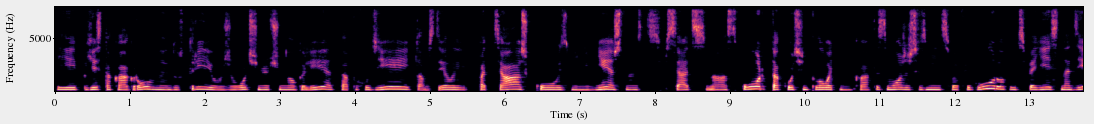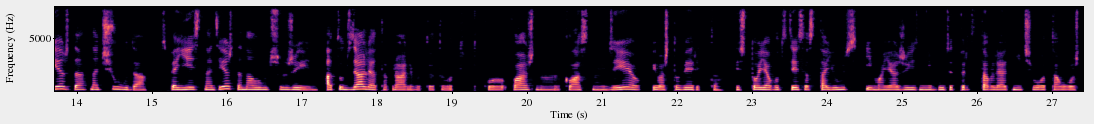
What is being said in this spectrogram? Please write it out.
И есть такая огромная индустрия уже очень-очень много лет, да, похудей, там, сделай подтяжку, измени внешность, сядь на спорт так очень плотненько, ты сможешь изменить свою фигуру, у тебя есть надежда на чудо тебя есть надежда на лучшую жизнь. А тут взяли, отобрали вот эту вот такую важную, классную идею. И во что верить-то? И что я вот здесь остаюсь, и моя жизнь не будет представлять ничего того, что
